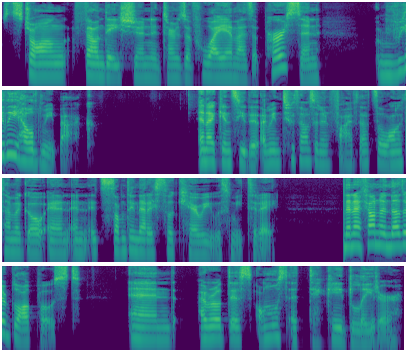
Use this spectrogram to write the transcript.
strong foundation in terms of who I am as a person really held me back. And I can see that. I mean, 2005, that's a long time ago. And, and it's something that I still carry with me today. Then I found another blog post and I wrote this almost a decade later.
